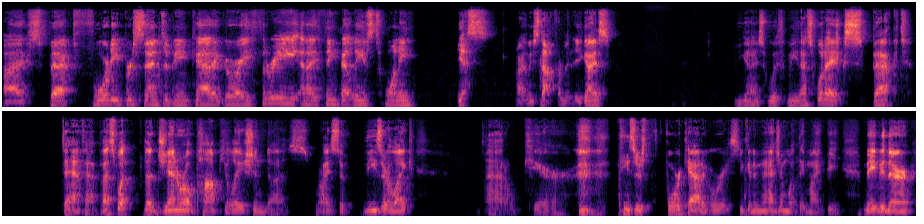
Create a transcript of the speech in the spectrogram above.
I expect 40% to be in category three, and I think that leaves 20. Yes, all right, let me stop for a minute. You guys, You guys with me? That's what I expect to have happen. That's what the general population does, right? So these are like, I don't care. these are four categories. You can imagine what they might be. Maybe they're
